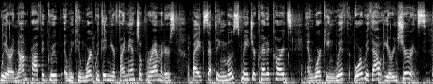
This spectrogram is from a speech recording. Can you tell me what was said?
we are a nonprofit group, and we can work within your financial parameters by accepting most major credit cards and working with or without your insurance.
